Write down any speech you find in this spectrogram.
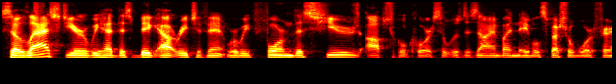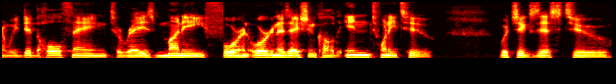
So last year we had this big outreach event where we formed this huge obstacle course. It was designed by Naval Special Warfare, and we did the whole thing to raise money for an organization called N22, which exists to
